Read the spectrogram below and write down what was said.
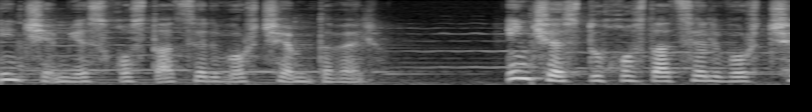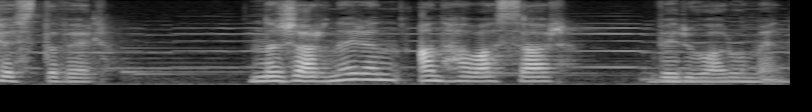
Ինչ եմ ես խոստացել, որ չեմ տվել։ Ինչ ես դու խոստացել, որ չես տվել։ Նժարներն անհավասար վերուարում են։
